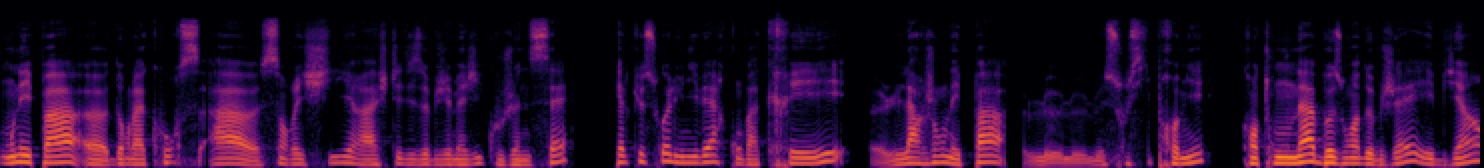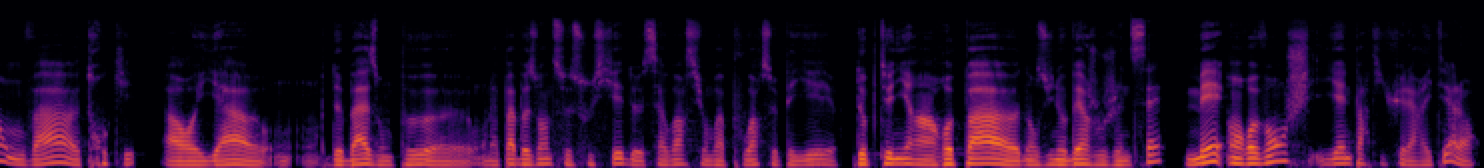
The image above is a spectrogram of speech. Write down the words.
On n'est pas euh, dans la course à s'enrichir, à acheter des objets magiques ou je ne sais. Quel que soit l'univers qu'on va créer, euh, l'argent n'est pas le, souci premier. Quand on a besoin d'objets, eh bien, on va euh, troquer. Alors, il y a, euh, de base, on peut, euh, on n'a pas besoin de se soucier de savoir si on va pouvoir se payer, d'obtenir un repas dans une auberge ou je ne sais. Mais en revanche, il y a une particularité. Alors,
